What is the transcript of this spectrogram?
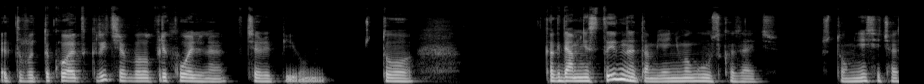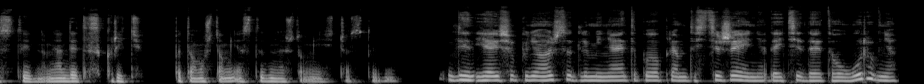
это вот такое открытие было прикольное в терапии у меня, что когда мне стыдно, там, я не могу сказать, что мне сейчас стыдно, мне надо это скрыть, потому что мне стыдно, что мне сейчас стыдно. Блин, я еще поняла, что для меня это было прям достижение, дойти до этого уровня,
